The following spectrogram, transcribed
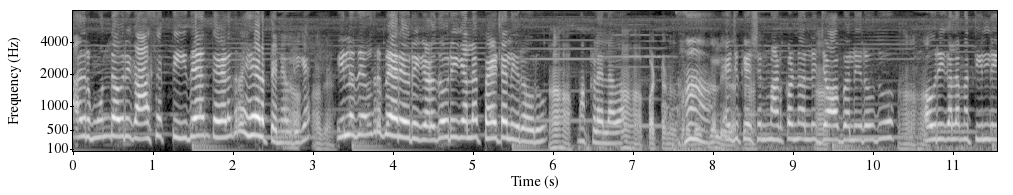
ಆದ್ರೆ ಮುಂದೆ ಅವ್ರಿಗೆ ಆಸಕ್ತಿ ಇದೆ ಅಂತ ಹೇಳಿದ್ರೆ ಹೇಳ್ತೇನೆ ಅವರಿಗೆ. ಅದೇ. ಇಲ್ಲದೆ ಹೋದ್ರೆ ಬೇರೆಯವ್ರಿಗೆ ಹೇಳೋದು. ಅವರಿಗೆಲ್ಲ ಪೇಟೆಲ್ ಇರೋರು ಹಾ ಹಾ. ಮಕ್ಕಳೆಲ್ಲ ಹಾ ಹಾ ಪಟ್ಟಣದ ಹಾ ಪ್ರದೇಶದಲ್ಲಿ ಇರೋದು. ಎಜುಕೇಶನ್ ಮಾಡ್ಕೊಂಡು ಅಲ್ಲಿ ಜಾಬ್ ಅಲ್ಲಿ ಇರೋದು. ಹಾ ಹಾ. ಅವರಿಗೆಲ್ಲ ಮತ್ತೆ ಇಲ್ಲಿ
